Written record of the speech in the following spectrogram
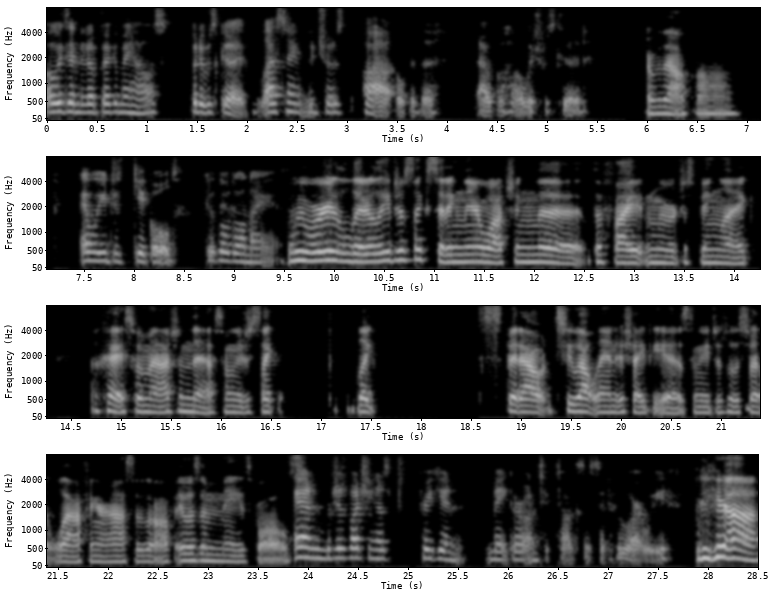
always ended up back at my house. But it was good. Last night we chose the pot over the alcohol, which was good. Over the alcohol. And we just giggled. Giggled all night. we were literally just like sitting there watching the the fight and we were just being like okay so imagine this and we just like like spit out two outlandish ideas and we just would start laughing our asses off it was amaze balls And just watching us freaking make our own TikToks, I said, Who are we? yeah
